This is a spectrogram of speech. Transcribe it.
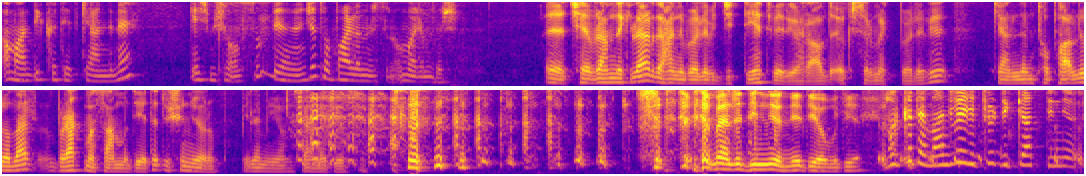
Aman dikkat et kendine. Geçmiş olsun. Bir an önce toparlanırsın umarımdır. Evet, çevremdekiler de hani böyle bir ciddiyet veriyor herhalde öksürmek böyle bir. Kendilerini toparlıyorlar. Bırakmasam mı diye de düşünüyorum. Bilemiyorum. Sen ne diyorsun? Emel de dinliyor ne diyor bu diye. Hakikaten ben de böyle pür dikkat dinliyorum.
